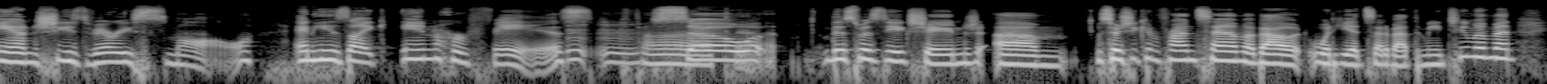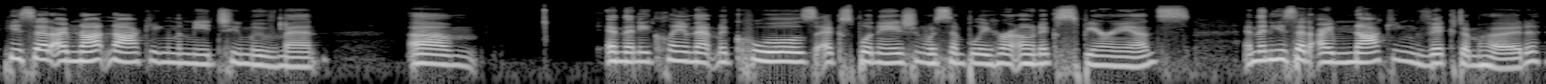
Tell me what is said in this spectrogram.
and she's very small, and he's like in her face. So this was the exchange. Um, so she confronts him about what he had said about the Me Too movement. He said, "I'm not knocking the Me Too movement." Um, and then he claimed that McCool's explanation was simply her own experience. And then he said, I'm knocking victimhood.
